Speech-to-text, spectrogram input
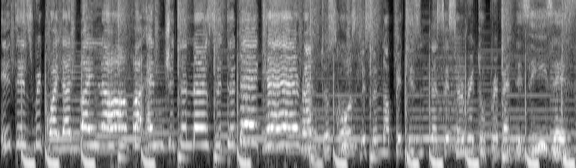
It is required by law for entry to nursery to daycare and to schools. Listen up, it is necessary to prevent diseases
